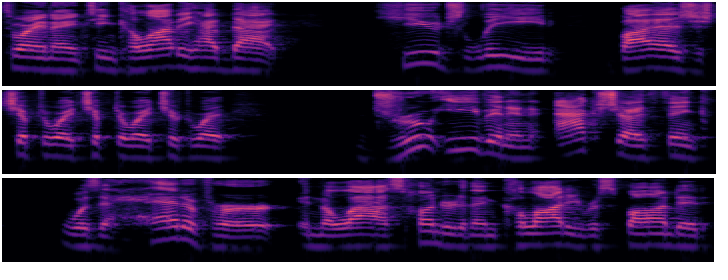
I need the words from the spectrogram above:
2019, Kelati had that huge lead. Baez just chipped away, chipped away, chipped away. Drew even, and actually, I think was ahead of her in the last hundred, and then Kelati responded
